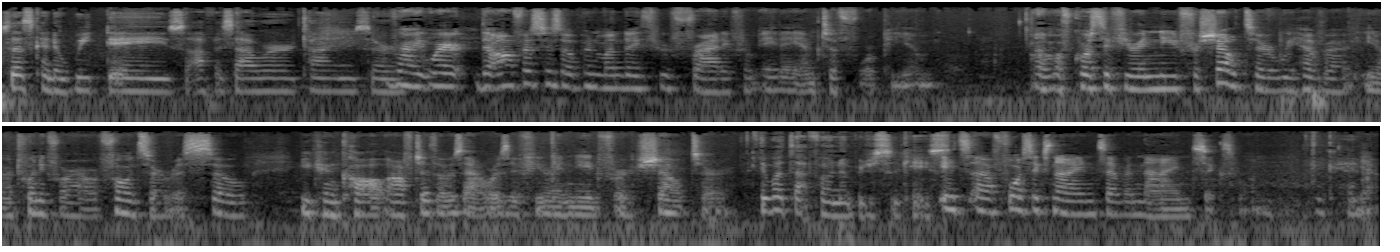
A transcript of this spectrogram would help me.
So that's kind of weekdays, office hour times, or right where the office is open Monday through Friday from 8 a.m. to 4 p.m. Um, of course, if you're in need for shelter, we have a you know 24-hour phone service, so you can call after those hours if you're in need for shelter. And what's that phone number, just in case? It's uh, four six nine seven nine six one. Okay. Yeah.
